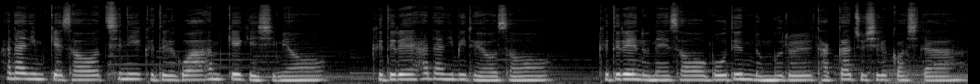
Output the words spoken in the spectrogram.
하나님께서 친히 그들과 함께 계시며 그들의 하나님이 되어서 그들의 눈에서 모든 눈물을 닦아주실 것이다.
